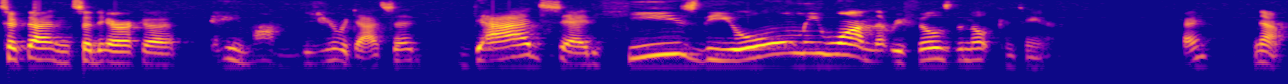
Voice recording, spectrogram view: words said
took that and said to Erica, Hey, mom, did you hear what dad said? Dad said he's the only one that refills the milk container. Okay? Now,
